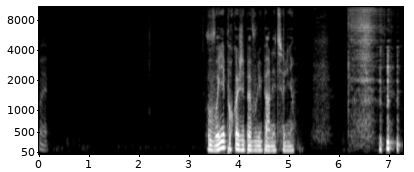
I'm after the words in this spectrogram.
Ouais. Vous voyez pourquoi j'ai pas voulu parler de ce lien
